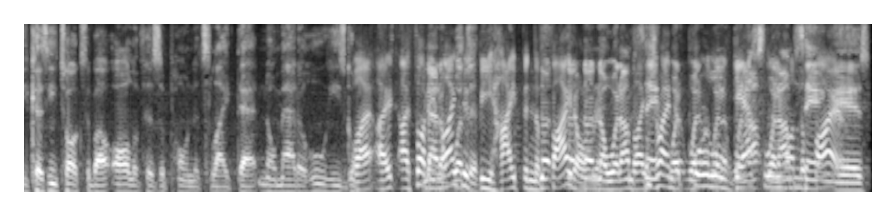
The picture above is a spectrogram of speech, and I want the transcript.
because he talks about all of his opponents like that, no matter who he's going. Well, I, I thought he might just the, be hyping the no, fight. No, no, no. What I'm like saying, trying what, to pour what, a little gasoline what, on the fire. is,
